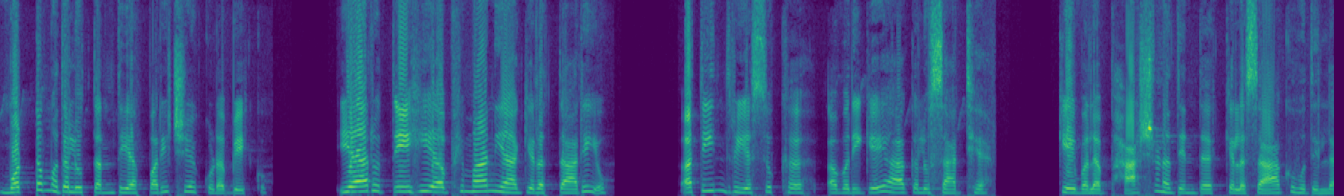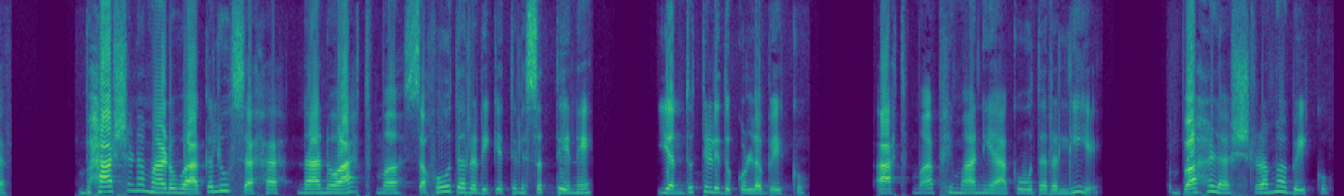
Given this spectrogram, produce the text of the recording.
ಮೊಟ್ಟ ಮೊದಲು ತಂದೆಯ ಪರಿಚಯ ಕೊಡಬೇಕು. ಯಾರು ದೇಹಿ ಅಭಿಮಾನಿಯಾಗಿರುತ್ತಾರೆಯೋ, ಅತೀಂದ್ರಿಯ ಸುಖ ಅವರಿಗೆ ಆಗಲು ಸಾಧ್ಯ. ಕೇವಲ ಭಾಷಣದಿಂದ ಕೆಲಸ ಆಗುವುದಿಲ್ಲ. ಭಾಷಣ ಮಾಡುವಾಗಲೂ ಸಹ ನಾನು ಆತ್ಮ ಸಹೋದರರಿಗೆ ತಿಳಿಸುತ್ತೇನೆ ಎಂದು ತಿಳಿದುಕೊಳ್ಳಬೇಕು. ಆತ್ಮಾಭಿಮಾನಿಯಾಗುವುದರಲ್ಲಿಯೇ ಬಹಳ ಶ್ರಮ ಬೇಕು.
